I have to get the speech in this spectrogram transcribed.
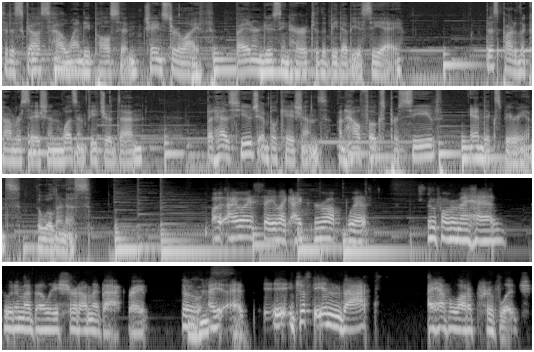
to discuss how Wendy Paulson changed her life by introducing her to the BWCA. This part of the conversation wasn't featured then, but has huge implications on how folks perceive and experience the wilderness. I always say, like, I grew up with roof over my head, food in my belly, shirt on my back, right? So mm-hmm. I, I it, just in that, I have a lot of privilege.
